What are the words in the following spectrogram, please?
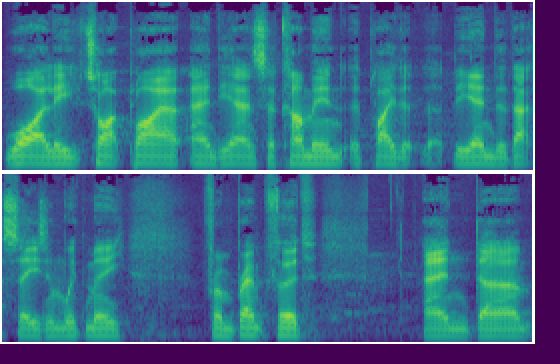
wily type player. Andy Ansah come in, had played at, at the end of that season with me from Brentford. And um,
